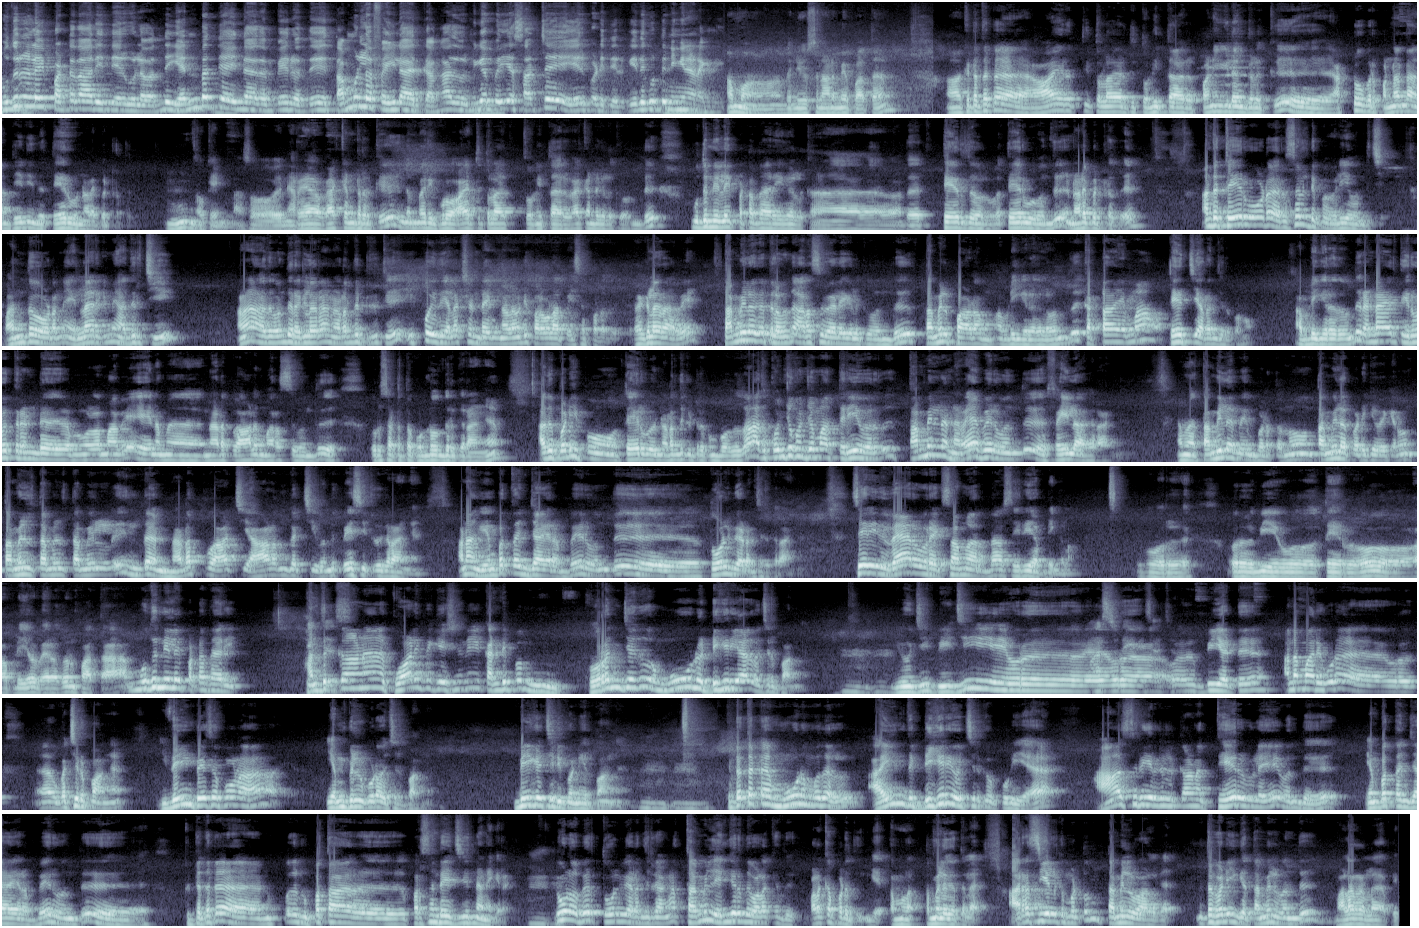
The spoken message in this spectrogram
முதுநிலை பட்டதாரி தேர்வுல வந்து எண்பத்தி ஐந்தாயிரம் பேர் வந்து தமிழ்ல ஃபெயில் ஆயிருக்காங்க. அது ஒரு மிகப்பெரிய சர்ச்சையை ஏற்படுத்தி இருக்கு இது குறித்து நீங்க என்ன நினைக்கிறீங்க? ஆமாம் அந்த நியூஸ் நானுமே பார்த்தேன். கிட்டத்தட்ட ஆயிரத்தி தொள்ளாயிரத்தி தொண்ணூத்தாறு பணியிடங்களுக்கு அக்டோபர் பன்னெண்டாம் தேதி இந்த தேர்வு நடைபெற்றது. ஓகேங்களா? ஸோ நிறையா வேக்கண்ட் இருக்குது இந்த மாதிரி இவ்வளோ ஆயிரத்தி தொள்ளாயிரத்தி தொண்ணூத்தாறு வேக்கண்டுகளுக்கு வந்து முதுநிலை பட்டதாரிகளுக்கான அந்த தேர்தல் தேர்வு வந்து நடைபெற்றது. அந்த தேர்வோட ரிசல்ட் இப்போ வெளியே வந்துச்சு. வந்த உடனே எல்லாருக்குமே அதிர்ச்சி. ஆனால் அது வந்து ரெகுலராக நடந்துட்டு இருக்கு இப்போ இது எலெக்ஷன் டைம்னால வேண்டி பரவலாக பேசப்படுது. ரெகுலராகவே தமிழகத்தில் வந்து அரசு வேலைகளுக்கு வந்து தமிழ் பாடம் அப்படிங்கிறதுல வந்து கட்டாயமாக தேர்ச்சி அடைஞ்சிருக்கணும். அப்படிங்கிறது வந்து ரெண்டாயிரத்தி இருபத்தி ரெண்டு மூலமாகவே நம்ம நடப்பு ஆளும் அரசு வந்து ஒரு சட்டத்தை கொண்டு வந்திருக்கிறாங்க. அதுபடி இப்போ தேர்வு நடந்துக்கிட்டு இருக்கும்போது தான் அது கொஞ்சம் கொஞ்சமாக தெரிய வருது. தமிழில் நிறையா பேர் வந்து ஃபெயில் ஆகுறாங்க. நம்ம தமிழை மேம்படுத்தணும் தமிழை படிக்க வைக்கணும். தமிழ் தமிழ் தமிழ் இந்த நடப்பு ஆட்சி ஆளுங்கட்சி வந்து பேசிகிட்டு இருக்கிறாங்க. ஆனால் அங்கே எண்பத்தஞ்சாயிரம் பேர் வந்து தோல்வி அடைஞ்சிருக்கிறாங்க. சரி இது வேற ஒரு எக்ஸாமாக இருந்தால் சரி அப்படிங்கலாம். இப்போ ஒரு ஒரு விஏஓ தேர்வோ அப்படியோ வேற எதுவும் பார்த்தா முதுநிலை பட்டதாரி. அதுக்கான குவாலிஃபிகேஷனே கண்டிப்பாக குறைஞ்சது ஒரு மூணு டிகிரியாவது வச்சுருப்பாங்க. யூஜி பிஜி ஒரு ஒரு பிஎட்டு அந்த மாதிரி கூட ஒரு வச்சிருப்பாங்க. இதையும் பேச போனால் எம்பில் கூட வச்சிருப்பாங்க. பிஹெச்டி பண்ணியிருப்பாங்க கிட்டத்தட்ட மூணு முதல் ஐந்து டிகிரி வச்சிருக்கக்கூடிய ஆசிரியர்களுக்கான தேர்வுலேயே வந்து எண்பத்தஞ்சாயிரம் பேர் வந்து கிட்டத்தட்ட முப்பது முப்பத்தாறு பர்சன்டேஜ்னு நினைக்கிறேன். இவ்வளோ பேர் தோல்வி அடைஞ்சிருக்காங்கன்னா தமிழ் எங்கிருந்து வளர்க்குது? வளர்க்கப்படுது இங்கே தமிழ தமிழகத்தில். அரசியலுக்கு மட்டும் தமிழ் வாழ்க. மற்றபடி இங்கே தமிழ் வந்து வளரலை அப்படி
